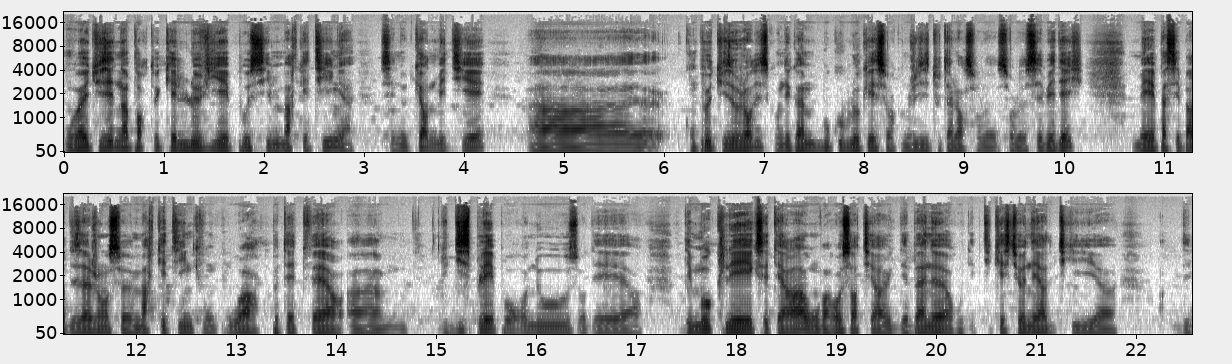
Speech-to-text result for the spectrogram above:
on va utiliser n'importe quel levier possible marketing. C'est notre cœur de métier euh, qu'on peut utiliser aujourd'hui, parce qu'on est quand même beaucoup bloqué sur, comme je disais tout à l'heure, sur le, CBD. Mais passer par des agences euh, marketing qui vont pouvoir peut-être faire euh, du display pour nous sur des, euh, mots-clés, etc., où on va ressortir avec des banners ou des petits questionnaires, des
